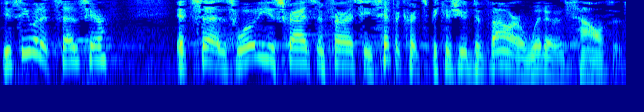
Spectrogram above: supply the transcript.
Do you see what it says here? It says, Woe to you, scribes and Pharisees, hypocrites, because you devour widows' houses.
